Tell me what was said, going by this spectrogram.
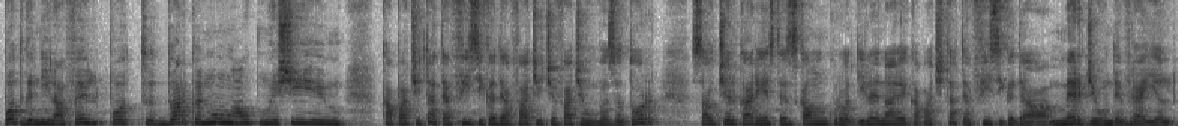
pot gândi la fel, pot, doar că nu au și capacitatea fizică de a face ce face un văzător sau cel care este în scaun cu rotile nu are capacitatea fizică de a merge unde vrea el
